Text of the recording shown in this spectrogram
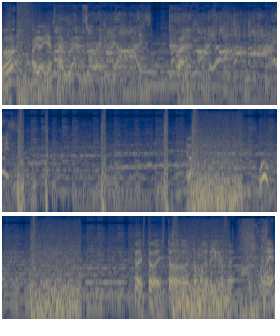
¡Oh! Ahí va, ya está. My ribs are in my eyes. They're Vale. in my eyes. Ahí va. ¡Uh! Esto, esto, esto, esto es muy de peligroso, ¿eh?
